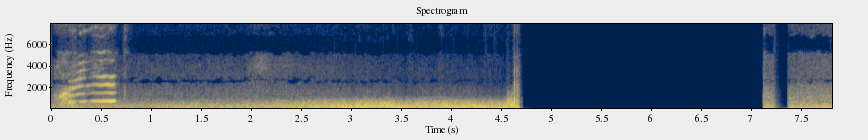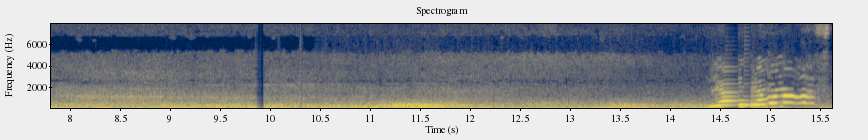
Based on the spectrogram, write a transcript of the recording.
вас. Охренеть! Глянь прямо на вас.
